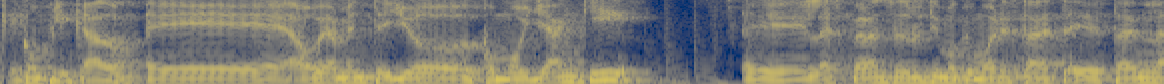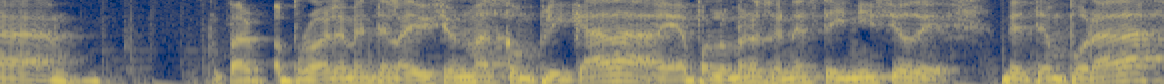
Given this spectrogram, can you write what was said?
qué complicado. Eh, obviamente yo como yankee, eh, la esperanza del último que muere está, está en la probablemente la división más complicada, eh, por lo menos en este inicio de, temporada,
